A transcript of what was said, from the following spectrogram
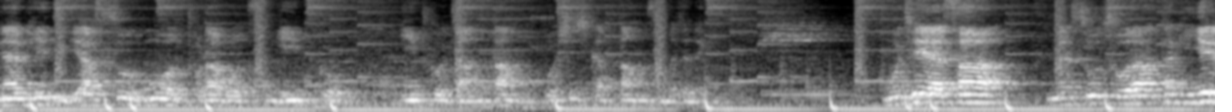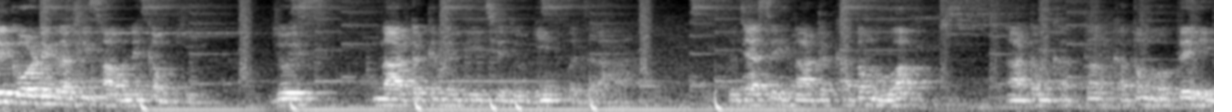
मैं भी जिज्ञासु हूँ और थोड़ा बहुत संगीत को, गीत को जानता हूँ, कोशिश करता हूँ समझने की, मुझे ऐसा महसूस हो रहा था कि ये रिकॉर्डिंग रफ़ी साहब ने कब की, जो इस नाटक में पीछे जो गीत बज रहा है। तो जैसे ही नाटक खत्म हुआ खत्म खत्म होते ही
